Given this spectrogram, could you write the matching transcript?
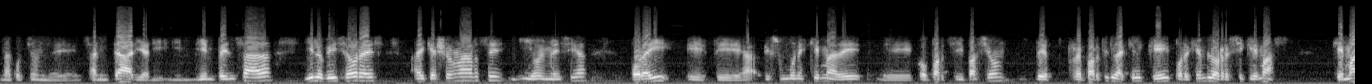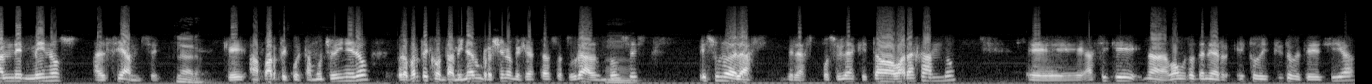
una cuestión de sanitaria ni, ni bien pensada, y él lo que dice ahora es hay que ayornarse, y hoy me decía, por ahí este, es un buen esquema de, de coparticipación, de repartirle a aquel que, por ejemplo, recicle más, que mande menos al CIAMSE, Claro. que aparte cuesta mucho dinero, pero aparte es contaminar un relleno que ya está saturado. Entonces, es una de las, de las posibilidades que estaba barajando. Eh, así que, nada, vamos a tener estos distritos que te decía,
